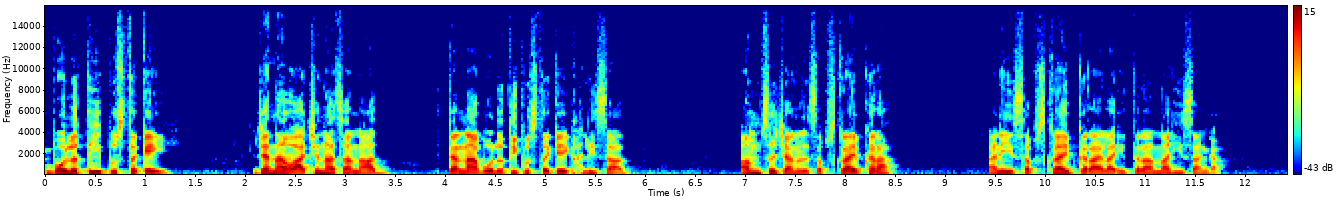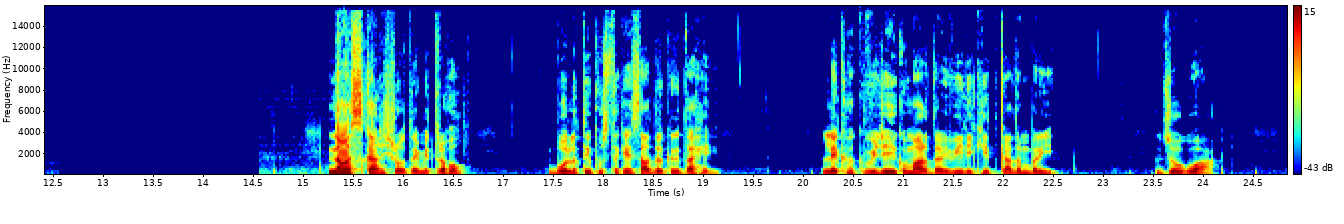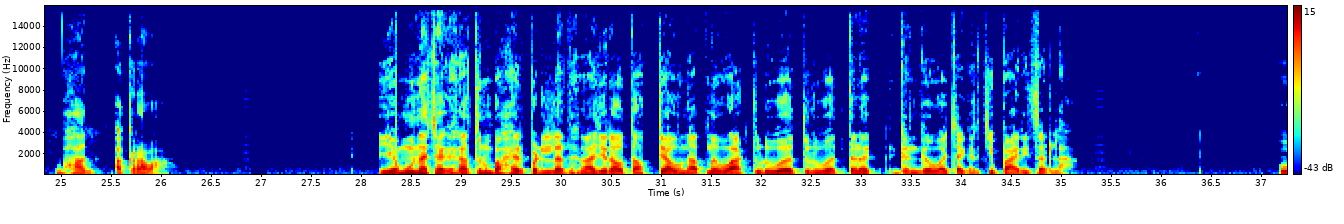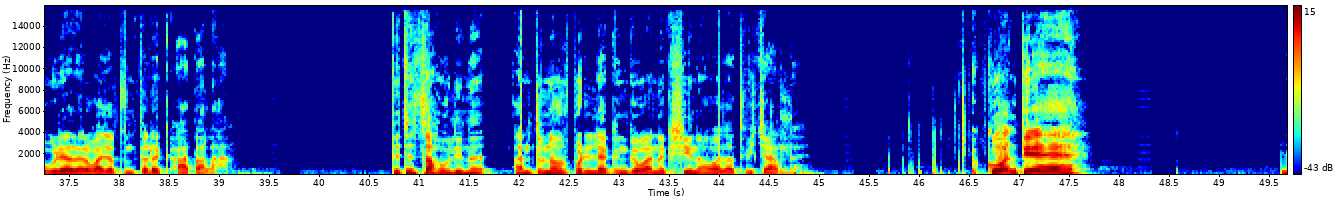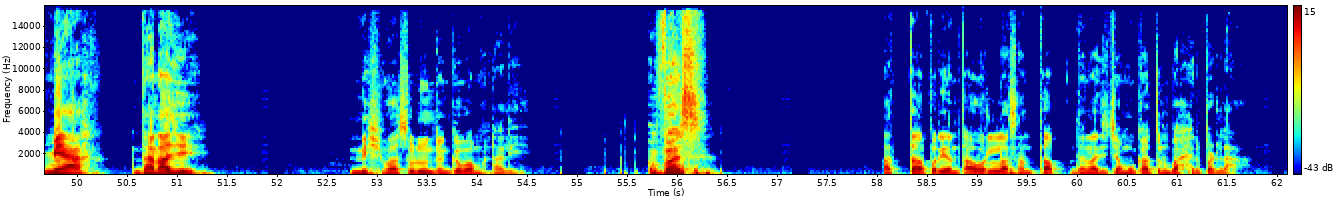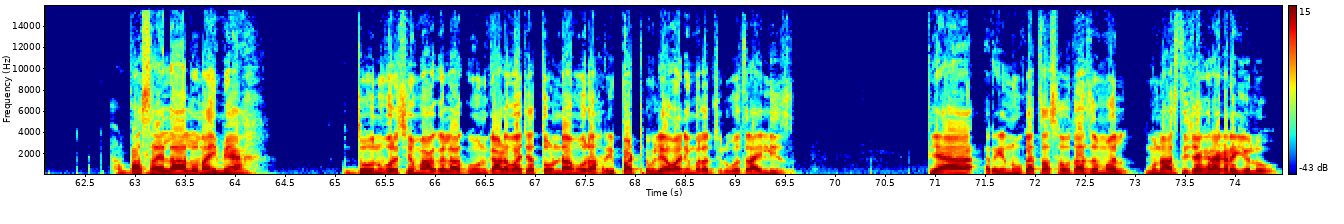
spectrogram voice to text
बोलती पुस्तके. ज्यांना वाचनाचा नाद त्यांना बोलती पुस्तके घाली साद. आमचं चॅनल सबस्क्राईब करा आणि सबस्क्राईब करायला इतरांनाही सांगा. नमस्कार श्रोते मित्र हो. बोलती पुस्तके सादर करीत आहे लेखक विजयकुमार दळवी लिखित कादंबरी जोगवा भाग अकरावा. यमुनाच्या घरातून बाहेर पडलेला धनाजीराव तापत्या उन्हातनं वाट तुडवत तुडवत तडक गंगव्वाच्या घरची पायरी चढला. उघड्या दरवाजातून तडक आत आला. त्याच्या चाहुलीनं अंतरुणावर पडलेल्या गंगवानं क्षीण आवाजात विचारलं कोण ते? म्या धनाजी. निश्वास सोडून गंगवा म्हणाली बस. आत्तापर्यंत आवरलेला संताप धनाजीच्या मुखातून बाहेर पडला. बसायला आलो नाही म्या. दोन वर्ष मागं लागून गाढवाच्या तोंडामोर हरिपाठ ठेवल्यावानी मला झुलवत राहिलीस. त्या रेणुकाचा सौदा जमल म्हणून आज तिच्या घराकडे गेलो.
